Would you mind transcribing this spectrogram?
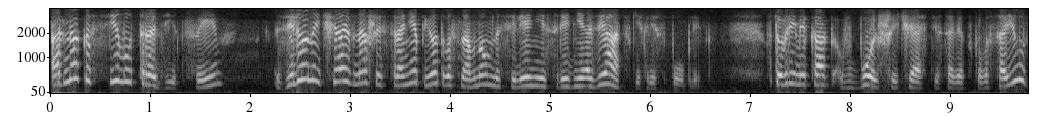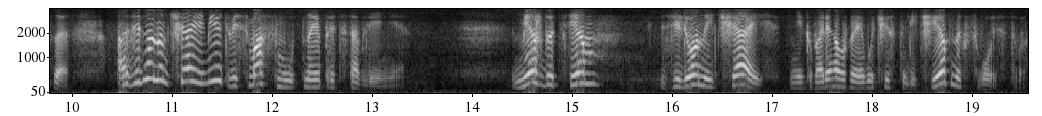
Однако в силу традиции зеленый чай в нашей стране пьет в основном население среднеазиатских республик в то время как в большей части Советского Союза о зеленом чае имеют весьма смутное представление. Между тем, зеленый чай, не говоря уже о его чисто лечебных свойствах,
